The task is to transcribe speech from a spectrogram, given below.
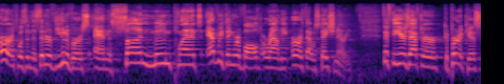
Earth was in the center of the universe and the sun, moon, planets, everything revolved around the Earth that was stationary. 50 years after Copernicus,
